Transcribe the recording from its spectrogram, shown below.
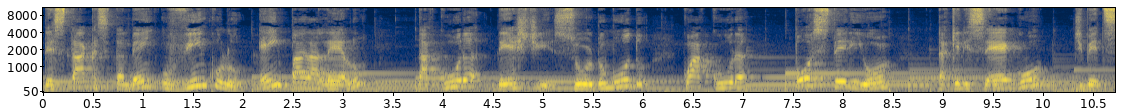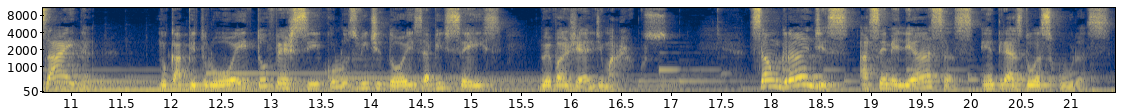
destaca-se também o vínculo em paralelo da cura deste surdo mudo com a cura posterior daquele cego de Betsaida, no capítulo 8, versículos 22 a 26 do Evangelho de Marcos. São grandes as semelhanças entre as duas curas.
